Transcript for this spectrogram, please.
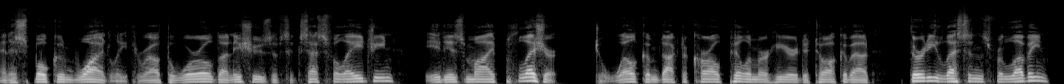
and has spoken widely throughout the world on issues of successful aging. It is my pleasure to welcome Dr. Karl Pillemer here to talk about 30 Lessons for Loving,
